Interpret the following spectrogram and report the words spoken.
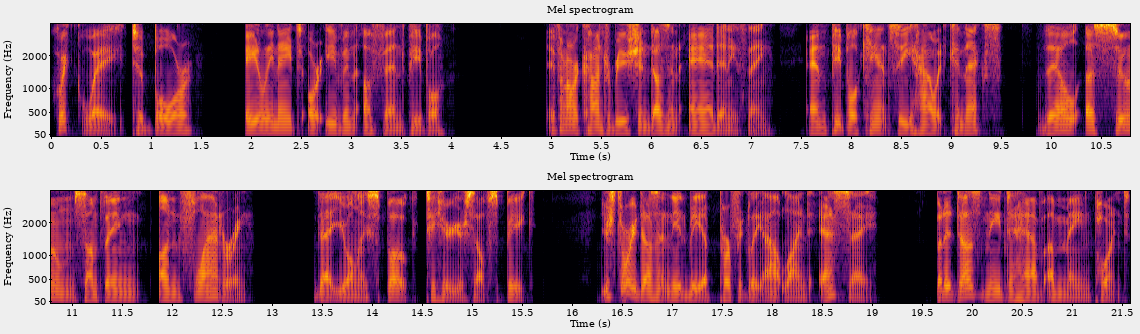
quick way to bore, alienate, or even offend people. If our contribution doesn't add anything, and people can't see how it connects, they'll assume something unflattering that you only spoke to hear yourself speak. Your story doesn't need to be a perfectly outlined essay, but it does need to have a main point.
